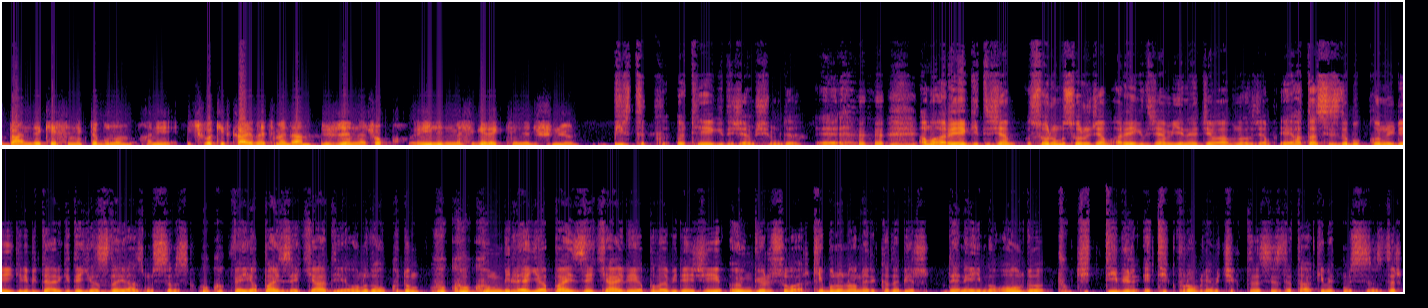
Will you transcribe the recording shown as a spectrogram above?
Ben de kesinlikle bunun hani hiç vakit kaybetmeden üzerine çok eğilinmesi gerektiğini düşünüyorum. Bir tık öteye gideceğim şimdi. E, ama araya gideceğim. Sorumu soracağım. Araya gideceğim. Yine cevabını alacağım. E, hatta siz de bu konuyla ilgili bir dergide yazı da yazmışsınız. Hukuk ve yapay zeka diye. Onu da okudum. Hukukun bile yapay zeka ile yapılabileceği öngörüsü var. Ki bunun Amerika'da bir deneyimi oldu. Çok ciddi bir etik problemi çıktı. Siz de takip etmişsinizdir.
